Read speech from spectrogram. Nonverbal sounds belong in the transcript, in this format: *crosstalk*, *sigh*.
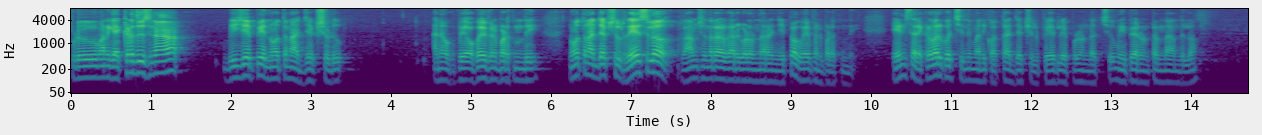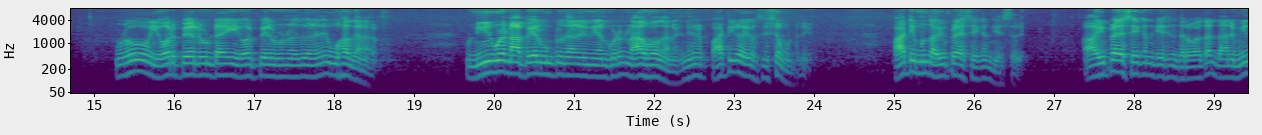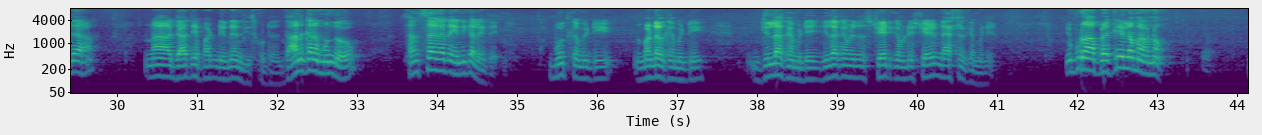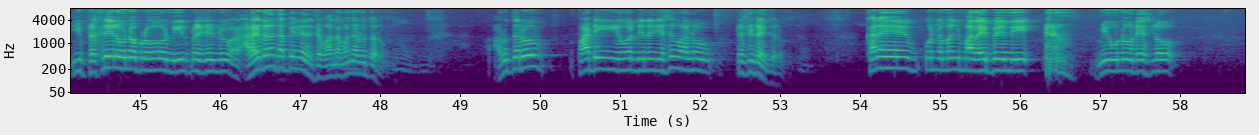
ఇప్పుడు మనకి ఎక్కడ చూసినా బీజేపీ నూతన అధ్యక్షుడు అని ఒక పే- ఒకవైపు వినపడుతుంది. నూతన అధ్యక్షులు రేసులో రామచంద్రరావు గారు కూడా ఉన్నారని చెప్పి ఒకవైపు వినపడుతుంది. ఏంటి సార్ ఎక్కడి వరకు వచ్చింది మరి కొత్త అధ్యక్షుల పేర్లు? ఎప్పుడు ఉండొచ్చు? మీ పేరు ఉంటుందా అందులో? ఇప్పుడు ఎవరి పేర్లు ఉంటాయి ఎవరి పేరు ఉండదు అనేది ఊహాగానాలు. ఇప్పుడు నేను కూడా నా పేరు ఉంటుందని నేను అనుకోవడం నా ఊహాగానం. ఎందుకంటే పార్టీలో ఒక సిస్టమ్ ఉంటుంది. పార్టీ ముందు అభిప్రాయ సేకరణ చేస్తుంది. ఆ అభిప్రాయ సేకరణ చేసిన తర్వాత దాని మీద నా జాతీయ పార్టీ నిర్ణయం తీసుకుంటుంది. దానికన్నా ముందు సంస్థాగత ఎన్నికలు అవుతాయి బూత్ కమిటీ మండల్ కమిటీ జిల్లా కమిటీ జిల్లా committee state committee state national committee. ఇప్పుడు ఆ ప్రక్రియలో మనం ఉన్నాం. ఈ ప్రక్రియలో ఉన్నప్పుడు నేను ప్రెసిడెంట్ అడగడం తప్పేం లేదు. వంద మంది అడుగుతారు. అడుగుతారు పార్టీ ఎవరు నిర్ణయం చేస్తే వాళ్ళు ప్రెసిడెంట్ అవుతారు. కానీ కొంతమంది మాది అయిపోయింది. *clears throat* మేము ఉన్న రేస్లో.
